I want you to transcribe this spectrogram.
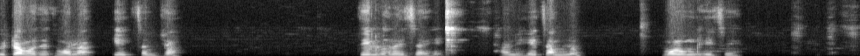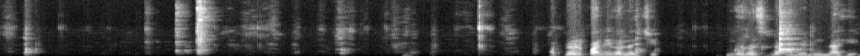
पिठामध्ये तुम्हाला एक चमचा तेल घालायचं आहे आणि हे चांगलं मळून घ्यायचं आहे. आपल्याला पाणी घालायची गरज लागलेली नाही.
